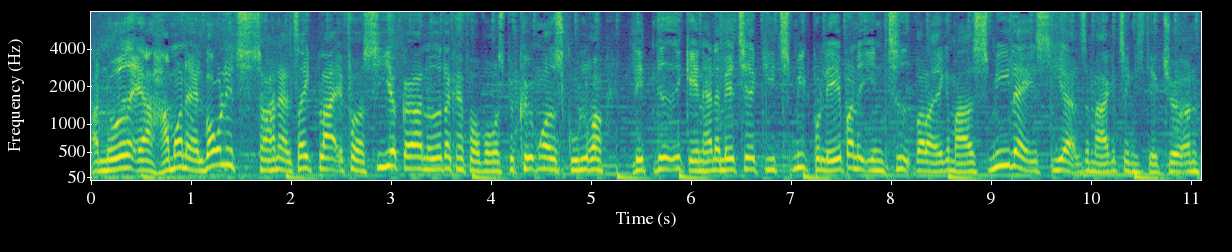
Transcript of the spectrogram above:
og noget er hammerne alvorligt, så er han altså ikke bleg for at sige og gøre noget, der kan få vores bekymrede skuldre lidt ned igen. Han er med til at give et smil på læberne i en tid, hvor der ikke er meget smil af, siger altså marketingdirektøren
